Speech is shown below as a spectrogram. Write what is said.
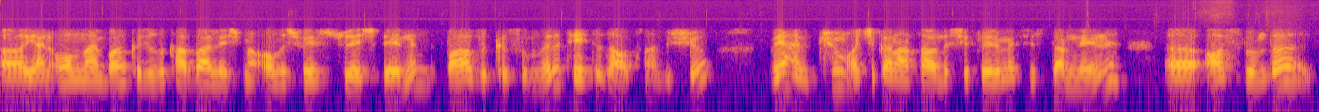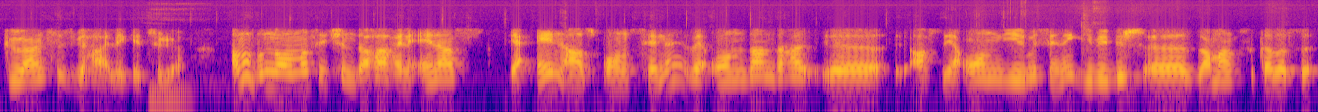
Yani online bankacılık, haberleşme, alışveriş süreçlerinin bazı kısımları tehdit altına düşüyor. Ve hani tüm açık anahtarlı şifreleme sistemlerini aslında güvensiz bir hale getiriyor. Ama bunun olması için daha hani en az ya en az 10 sene ve ondan daha e, aslında yani 10-20 sene gibi bir e, zaman skalası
